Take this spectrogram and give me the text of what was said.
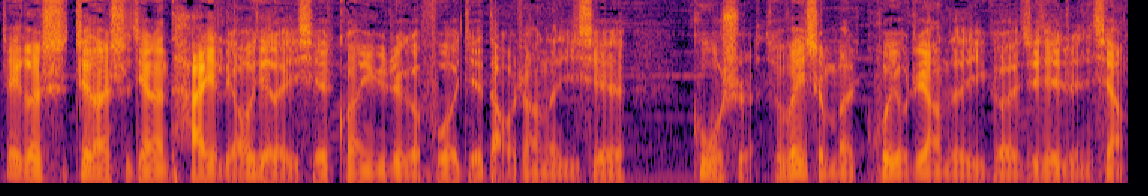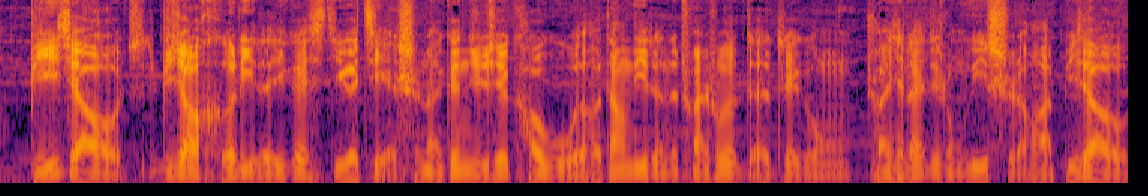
这个是这段时间呢，他也了解了一些关于这个复活节岛上的一些故事，就为什么会有这样的一个这些人像，比较比较合理的一个一个解释呢？根据一些考古的和当地人的传说的这种传下来这种历史的话，比较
